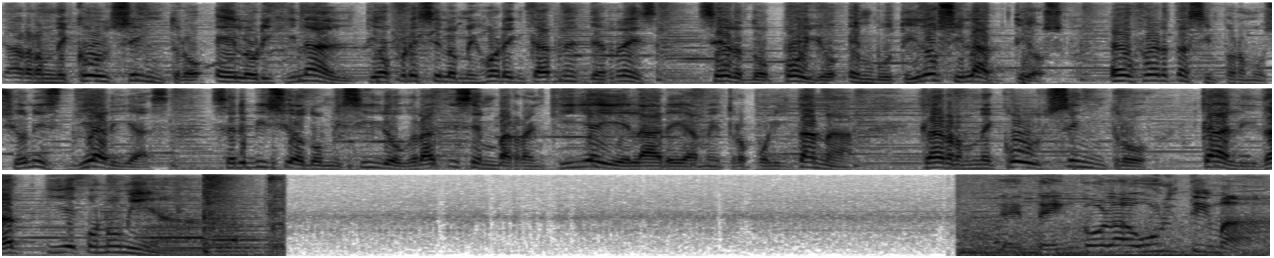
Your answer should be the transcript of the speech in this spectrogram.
Carnecol Centro, el original, te ofrece lo mejor en carnes de res, cerdo, pollo, embutidos y lácteos. Ofertas y promociones diarias. Servicio a domicilio gratis en Barranquilla y el área metropolitana. Carnecol Centro, calidad y economía. Última.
